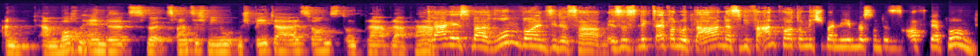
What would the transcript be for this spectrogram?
an, am Wochenende 12, 20 Minuten später als sonst und bla bla bla. Die Frage ist, warum wollen Sie das haben? Ist es, liegt einfach nur daran, dass Sie die Verantwortung nicht übernehmen müssen und das ist oft der Punkt.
